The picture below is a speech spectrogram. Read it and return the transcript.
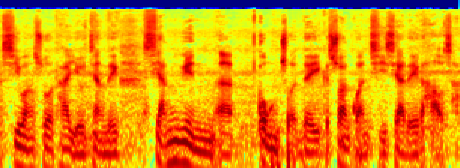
希望说它有这样的香韵呃共存的一个双管齐下的一个好茶。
